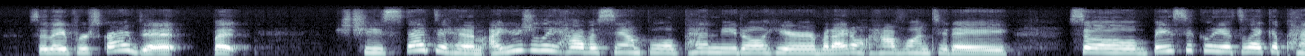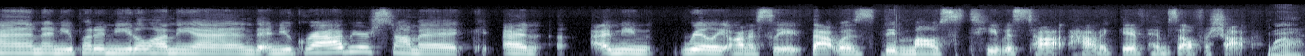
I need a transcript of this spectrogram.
So they prescribed it, but she said to him, I usually have a sample pen needle here, but I don't have one today. So basically, it's like a pen, and you put a needle on the end and you grab your stomach. And I mean, really, honestly, that was the most he was taught how to give himself a shot. Wow.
